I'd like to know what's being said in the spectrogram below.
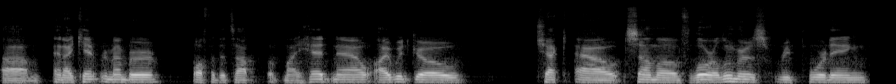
Um, and I can't remember off of the top of my head now. I would go check out some of Laura Loomer's reporting.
